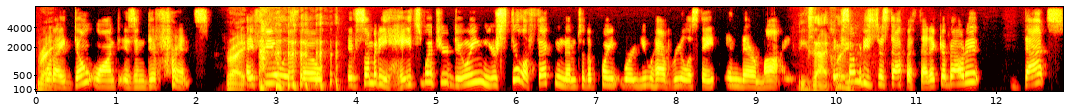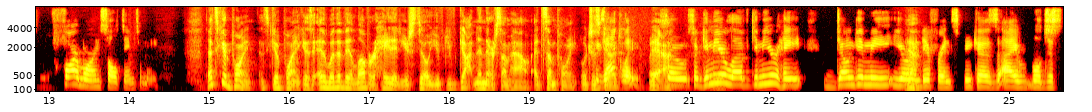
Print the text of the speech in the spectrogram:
Right. What I don't want is indifference. right. I feel as though if somebody hates what you're doing, you're still affecting them to the point where you have real estate in their mind. exactly. If somebody's just apathetic about it, that's far more insulting to me. That's a good point. That's a good point because whether they love or hate it, you're still you've you've gotten in there somehow at some point, which is exactly. Good. Yeah. So so give me your love, give me your hate. Don't give me your Yeah. indifference because I will just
